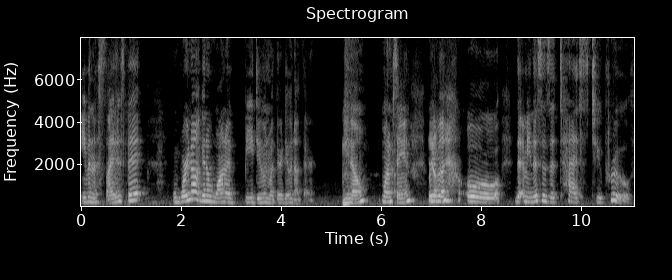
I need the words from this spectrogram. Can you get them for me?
even the slightest bit, we're not gonna want to be doing what they're doing out there. You know what I'm saying? We're gonna be like, oh, th- I mean, this is a test to prove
